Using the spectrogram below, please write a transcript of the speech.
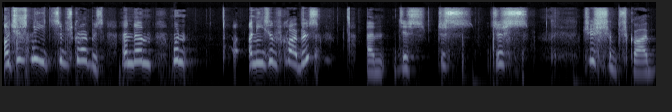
I just need subscribers. And um, when I need subscribers, um, just, just, just, just subscribe,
